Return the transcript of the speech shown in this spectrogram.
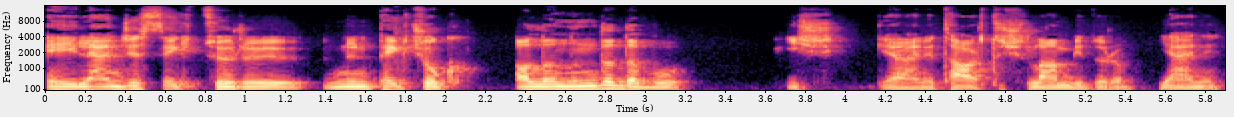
eğlence sektörünün pek çok alanında da bu iş yani tartışılan bir durum. Yani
